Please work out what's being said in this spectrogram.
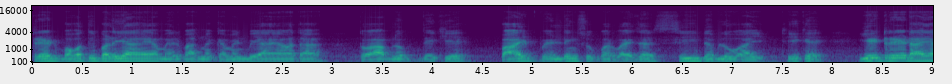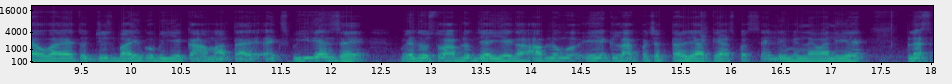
ट्रेड बहुत ही बढ़िया है मेरे पास में कमेंट भी आया हुआ था। तो आप लोग देखिए, pipe welding supervisor C W I ठीक है? ये ट्रेड आया हुआ है तो जिस भाई को भी ये काम आता है एक्सपीरियंस है, मेरे दोस्तों, आप लोग जाइएगा। आप लोगों को एक लाख पचहत्तर हज़ार के आसपास सैलरी मिलने वाली है प्लस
